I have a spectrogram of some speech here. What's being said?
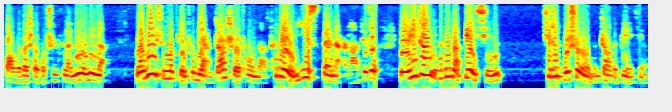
宝宝的舌头伸出来没有力量。我为什么给出两张舌头呢？特别有意思在哪儿呢？就是有一张，你看有点变形，其实不是我们照的变形。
